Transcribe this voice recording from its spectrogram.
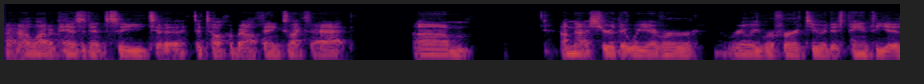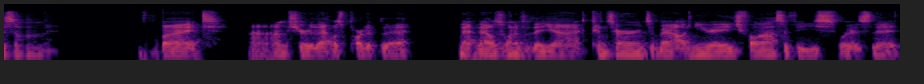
a lot of hesitancy to to talk about things like that. Um, I'm not sure that we ever really referred to it as pantheism, but uh, I'm sure that was part of the that that was one of the uh, concerns about New Age philosophies was that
